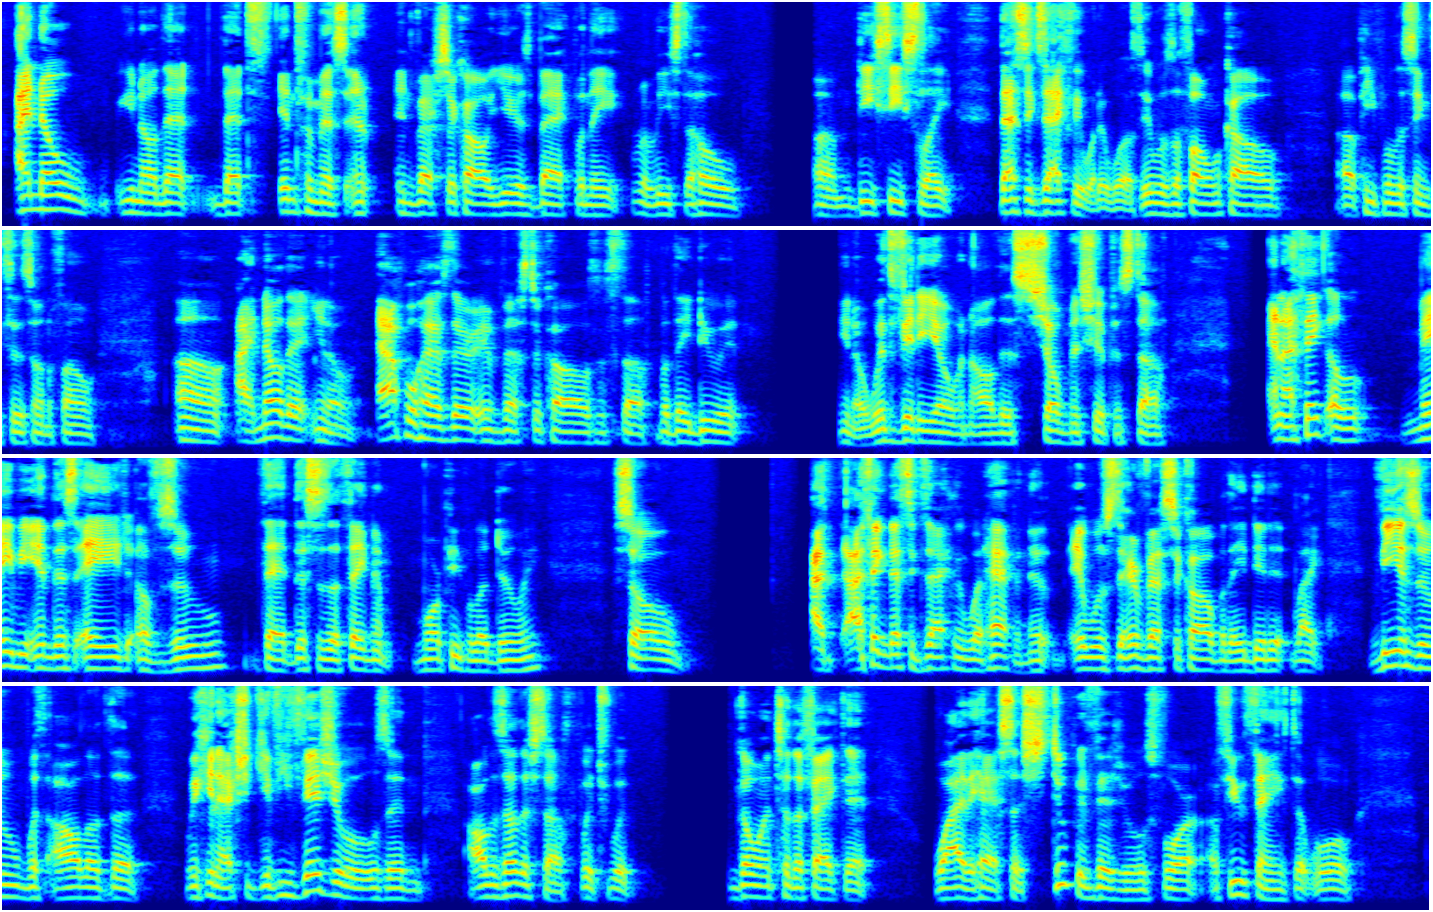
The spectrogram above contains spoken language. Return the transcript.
I know you know that that infamous investor call years back when they released the whole um, DC slate. That's exactly what it was. It was a phone call. Uh, people listening to this on the phone. Uh, I know that you know Apple has their investor calls and stuff, but they do it, you know, with video and all this showmanship and stuff. And I think uh, maybe in this age of Zoom, that this is a thing that more people are doing. So I, I think that's exactly what happened. It, it, was their investor call, but they did it like via Zoom with all of the, we can actually give you visuals and all this other stuff, which would go into the fact that why they had such stupid visuals for a few things that we'll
